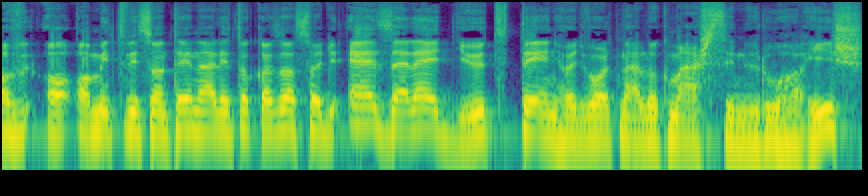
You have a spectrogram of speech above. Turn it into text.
A, a, amit viszont én állítok az az, hogy ezzel együtt tény, hogy volt náluk más színű ruha is,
